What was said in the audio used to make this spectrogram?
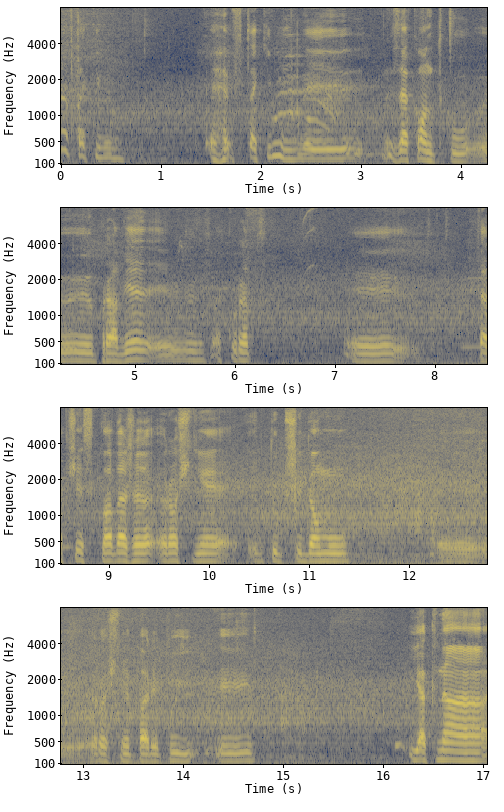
no, w takim, w takim y, zakątku y, prawie. Y, Akurat tak się składa, że rośnie tu przy domu rośnie parę tu y, jak na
